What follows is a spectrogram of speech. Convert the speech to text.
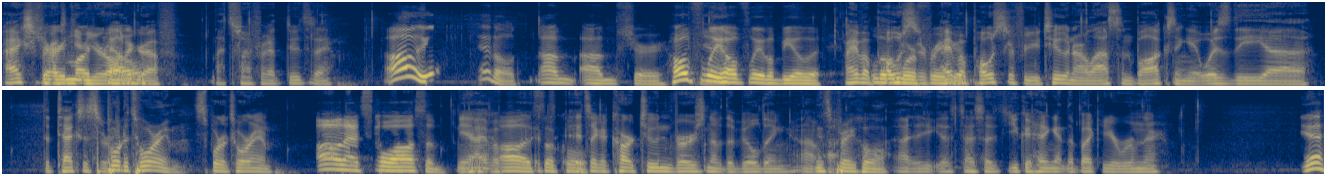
I actually Sherry forgot to give your autograph. That's what I forgot to do today. Oh yeah, it'll. I'm I'm sure. Hopefully, Yeah. hopefully it'll be a. I have a little poster. I have a poster for you too in our last unboxing. It was the uh the Texas arena. Sportatorium. Sportatorium. Oh, that's so awesome. Yeah, I have a, oh, it's, so cool. It's like a cartoon version of the building. Uh, It's pretty cool. Uh, I said you could hang it in the back of your room there. yeah,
